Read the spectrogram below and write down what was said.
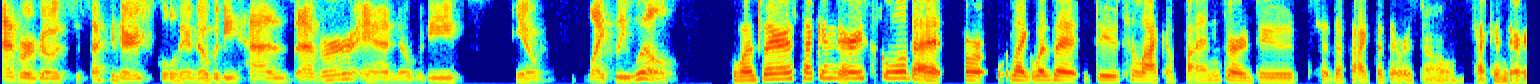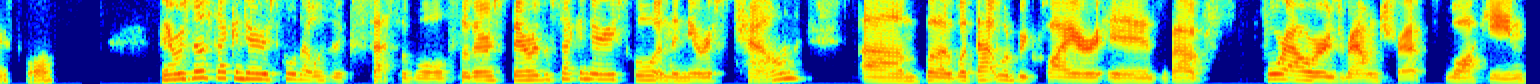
ever goes to secondary school here. Nobody has ever, and nobody, you know, likely will. Was there a secondary school that, or like, was it due to lack of funds or due to the fact that there was no secondary school? There was no secondary school that was accessible. So there's there was a secondary school in the nearest town, um, but what that would require is about four hours round trip walking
